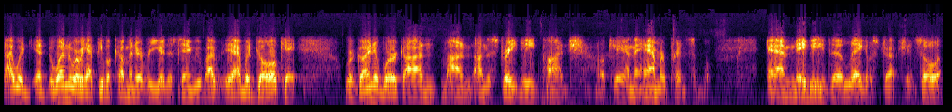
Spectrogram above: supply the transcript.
I would. At the one where we have people come in every year, the same group. I, I would go. Okay, we're going to work on on on the straight lead punch. Okay, and the hammer principle, and maybe the leg obstruction. So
